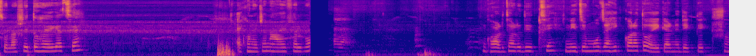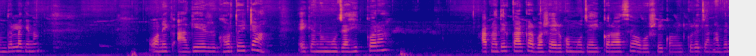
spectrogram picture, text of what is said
ছোলা সিদ্ধ হয়ে গেছে। এখন এটা নামাই ফেলব। ঘর ঝাড়ু দিচ্ছে। নিচে মোজাহিক করা তো, এই কারণে দেখতে একটু সুন্দর লাগে না। অনেক আগের ঘর তো এটা, এই কারণে মোজাহিক করা। আপনাদের কার কার বাসায় এরকম মোজাহিক করা আছে, অবশ্যই কমেন্ট করে জানাবেন।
